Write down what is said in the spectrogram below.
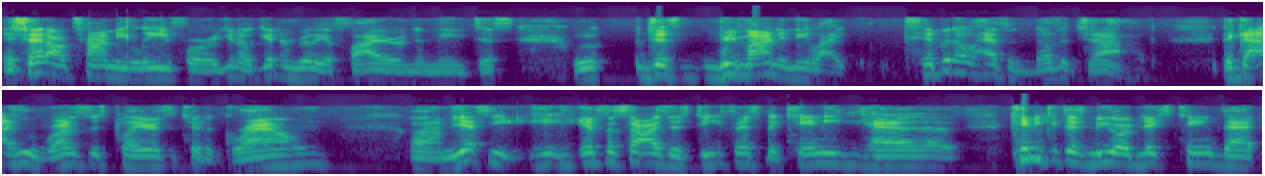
And shout out Tommy Lee for you know getting really a fire into me, just just reminding me like Thibodeau has another job. The guy who runs his players into the ground. Um, yes, he, he emphasizes defense, but can he have can he get this New York Knicks team that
